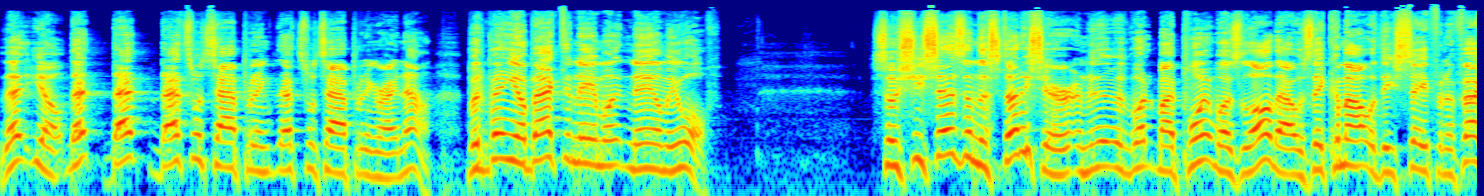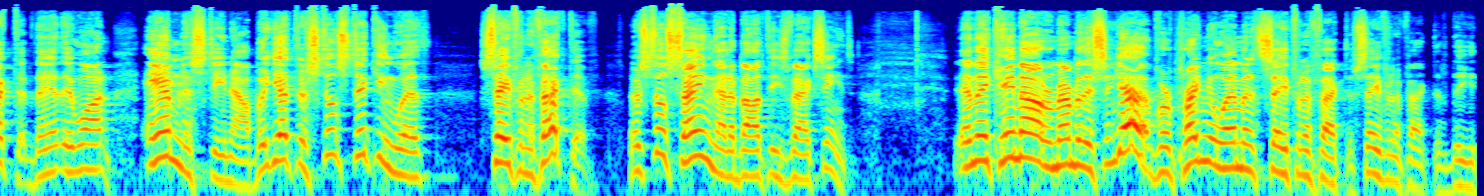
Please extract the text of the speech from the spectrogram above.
that you know that that that's what's happening. That's what's happening right now. But you know, back to Naomi, Naomi Wolf. So she says in the studies here, and what my point was with all that was they come out with these safe and effective. They, they want amnesty now, but yet they're still sticking with safe and effective. They're still saying that about these vaccines. And they came out, remember, they said, yeah, for pregnant women, it's safe and effective, safe and effective. The,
